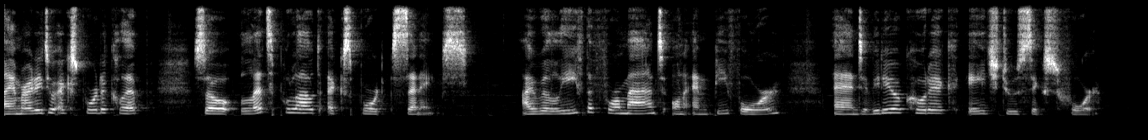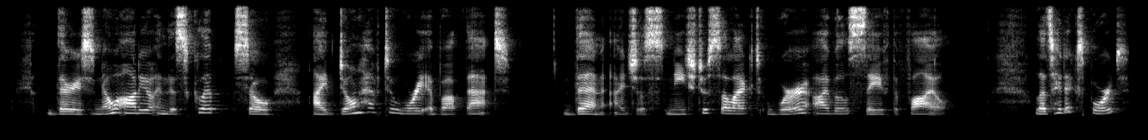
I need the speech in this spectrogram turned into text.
I am ready to export a clip, so let's pull out export settings. I will leave the format on MP4 and video codec H.264. There is no audio in this clip, so I don't have to worry about that. Then I just need to select where I will save the file. Let's hit export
